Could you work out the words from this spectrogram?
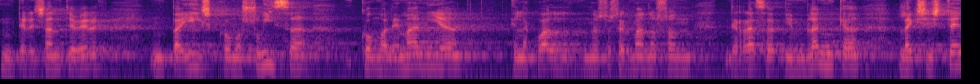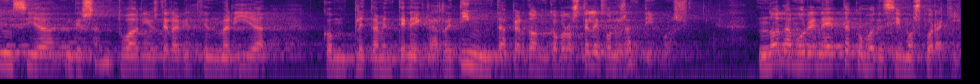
Interesante ver un país como Suiza, como Alemania, en la cual nuestros hermanos son de raza bien blanca, la existencia de santuarios de la Virgen María completamente negra, retinta, perdón, como los teléfonos antiguos. No la moreneta como decimos por aquí.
